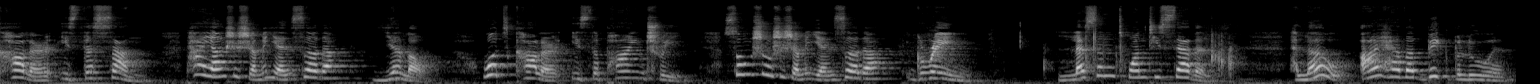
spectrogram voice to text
color is the sun？太阳是什么颜色的？Yellow。What color is the pine tree？松树是什么颜色的？Green。 Lesson 27. Hello, I have a big balloon.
